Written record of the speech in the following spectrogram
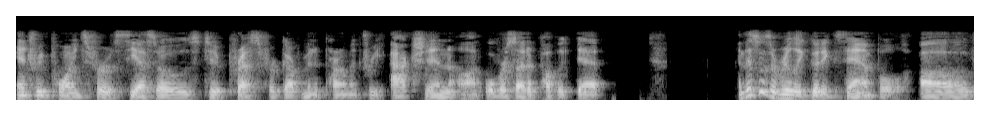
entry points for CSOs to press for government and parliamentary action on oversight of public debt. And this was a really good example of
